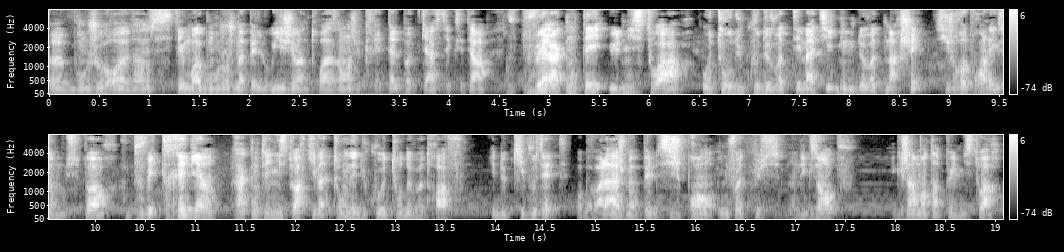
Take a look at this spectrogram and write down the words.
euh, bonjour, euh, par exemple si c'était moi, bonjour, je m'appelle Louis, j'ai 23 ans, j'ai créé tel podcast, etc. Vous pouvez raconter une histoire autour du coup de votre thématique, donc de votre marché. Si je reprends l'exemple du sport, vous pouvez très bien raconter une histoire qui va tourner du coup autour de votre offre et de qui vous êtes. Bon bah voilà, je m'appelle, si je prends une fois de plus mon exemple et que j'invente un peu une histoire,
